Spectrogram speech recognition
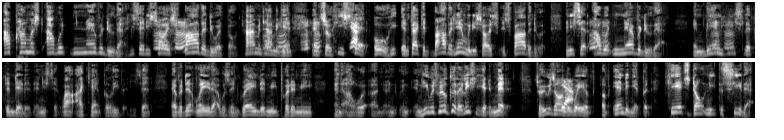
I promised I would never do that. He said he saw mm-hmm. his father do it, though, time and time mm-hmm. again. And so he yeah. said, Oh, he, in fact, it bothered him when he saw his, his father do it. And he said, I would Mm-hmm. never do that. And then he slipped and did it. And he said, Wow, I can't believe it. He said, Evidently, that was ingrained in me, put in me. And, I, and, and, and he was real good. At least he could admit it. So he was on yeah. the way of, of ending it. But kids don't need to see that.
